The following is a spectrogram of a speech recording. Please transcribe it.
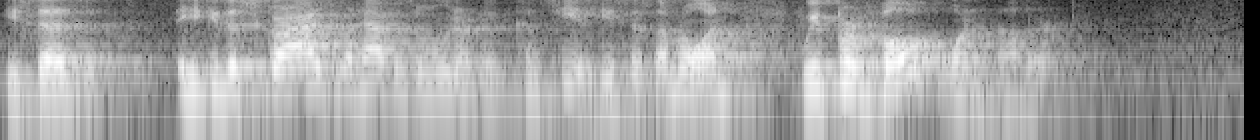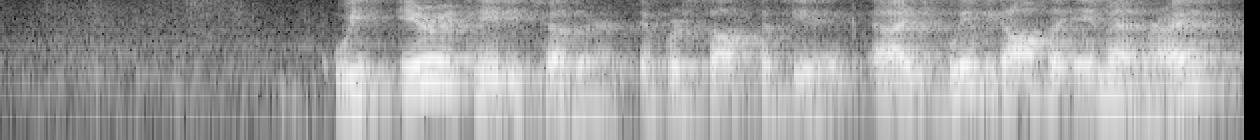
He says, he describes what happens when we're conceited. He says, number one, we provoke one another. We irritate each other if we're self conceited. And I believe we can all say amen, right?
